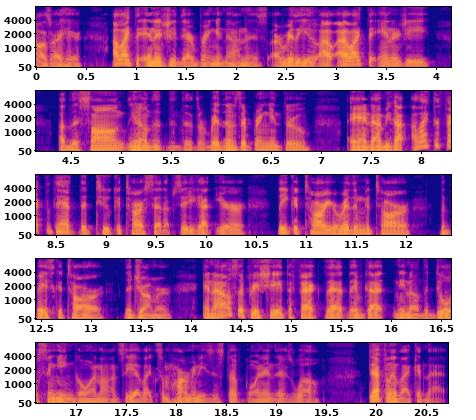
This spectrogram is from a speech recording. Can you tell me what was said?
Pause right here. I like the energy they're bringing on this. I really do. I, I like the energy of the song. You know, the, the, the rhythms they're bringing through. And um, you got. I like the fact that they have the two guitar setups. So you got your lead guitar, your rhythm guitar, the bass guitar, the drummer. And I also appreciate the fact that they've got you know the dual singing going on. So you have like some harmonies and stuff going in there as well. Definitely liking that.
